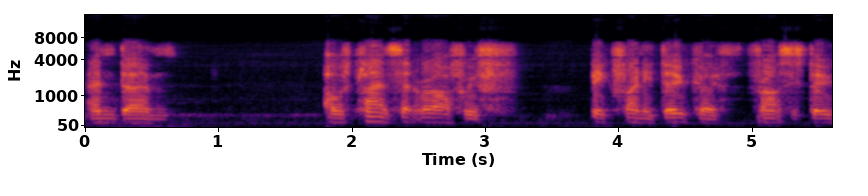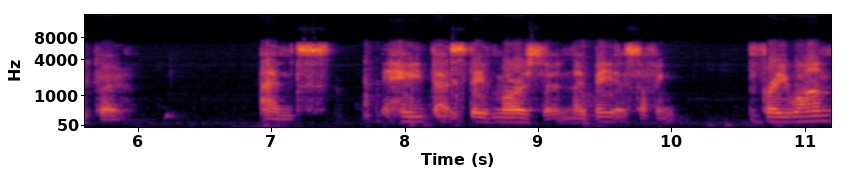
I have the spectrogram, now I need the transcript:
And um, I was playing centre half with big Franny Duku, Francis Duku, and he that Steve Morrison, they beat us I think three one.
